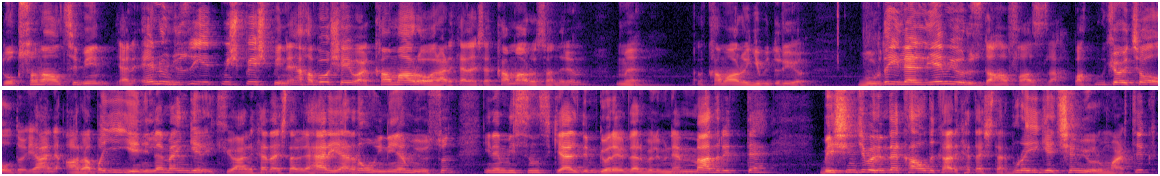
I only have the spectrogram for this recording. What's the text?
96 bin yani en ucuzu 75 bine. Ha bu şey var Camaro var arkadaşlar. Camaro sanırım mı? Camaro gibi duruyor. Burada ilerleyemiyoruz daha fazla. Bak bu kötü oldu. Yani arabayı yenilemen gerekiyor arkadaşlar. Öyle her yerde oynayamıyorsun. Yine Missions geldim görevler bölümüne. Madrid'de 5. bölümde kaldık arkadaşlar. Burayı geçemiyorum artık.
